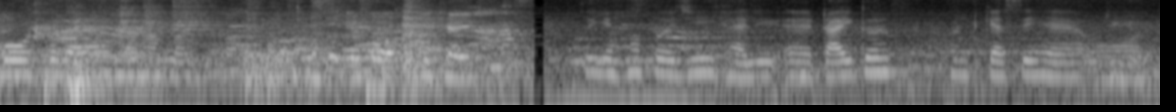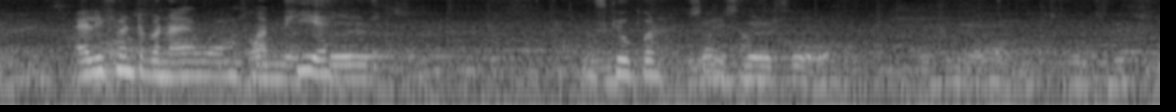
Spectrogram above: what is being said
बोट वगैरह है यहाँ पर। तो यहाँ पर जी हेली टाइगर हंट कैसे है और एलिफेंट बनाया हुआ है हाथी है। उसके ऊपर Thank you.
